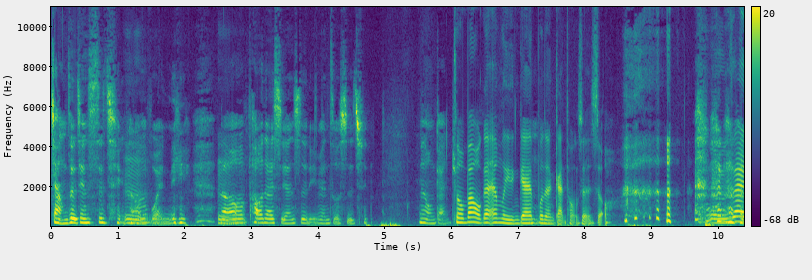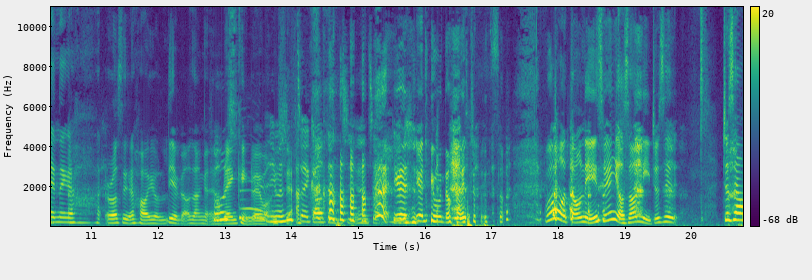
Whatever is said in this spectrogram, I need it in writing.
讲这件事情，然后都不会腻，嗯、然后泡在实验室里面做事情。那种感觉怎么办？我跟 Emily 应该不能感同身受。嗯、我们在那个 Rosely 的好友列表上，可能 ranking 对往下。你们是最高等级那种，因为因为听不懂在讲什么。不过我懂你意思，因为有时候你就是就是要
